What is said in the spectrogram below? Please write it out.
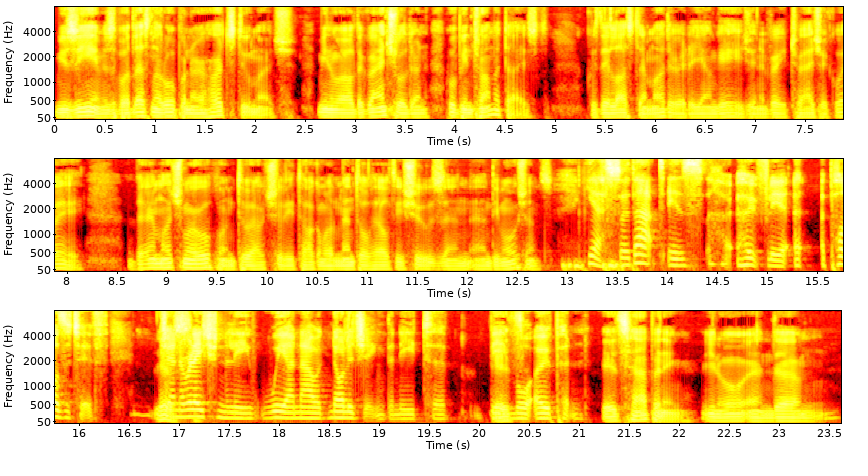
museums, but let's not open our hearts too much. Meanwhile, the grandchildren who've been traumatized because they lost their mother at a young age in a very tragic way, they're much more open to actually talking about mental health issues and, and emotions. Yes, so that is hopefully a, a positive. Yes. Generationally, we are now acknowledging the need to be it's, more open. It's happening, you know, and um,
